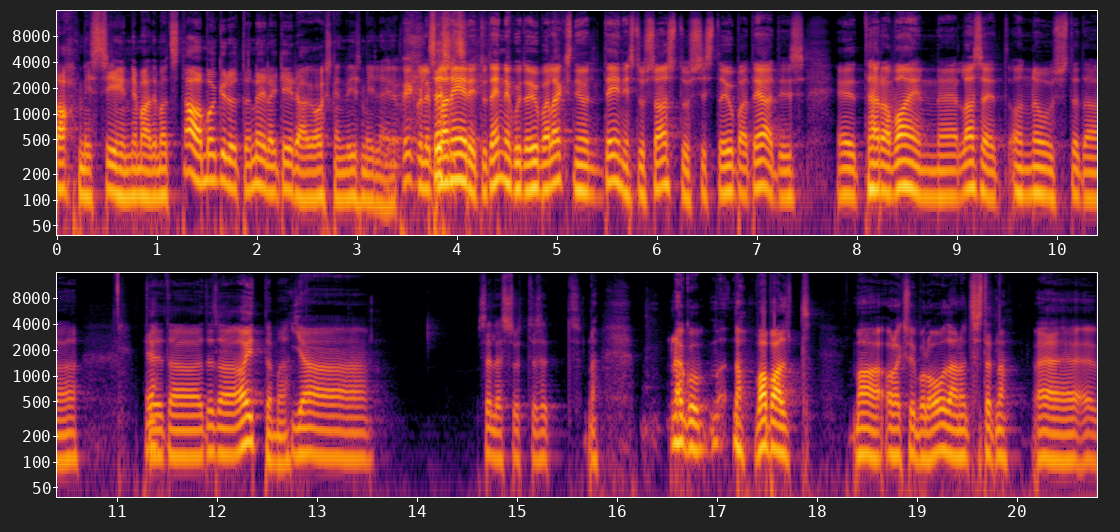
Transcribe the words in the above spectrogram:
lahmis siin niimoodi mõtles, et aa, ma kirjutan neile kirja kakskümmend viis miljonit. kõik oli Sest- planeeritud, enne kui ta juba läks nii-öelda teenistusse astus, siis ta juba teadis, et härra Vaen lased on nõus teda, teda, teda aitama. ja selles suhtes, et noh, nagu noh, vabalt ma oleks võib-olla oodanud, sest et noh äh,,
